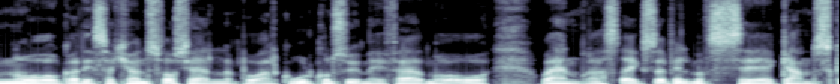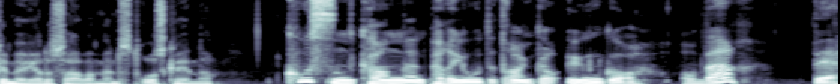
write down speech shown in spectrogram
noe av disse kjønnsforskjellene på alkoholkonsumet er i ferd med å, å endre seg, så vil vi se ganske mye av det samme mønsteret hos kvinner. Hvordan kan en periodedranker unngå å være det?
